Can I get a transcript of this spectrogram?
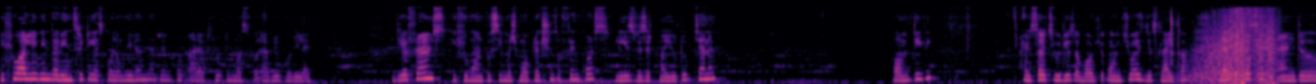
if you are living in the rain city as Colonial London, raincoat are absolutely must for everybody life. Dear friends, if you want to see much more collections of raincoats, please visit my YouTube channel home tv and search videos about your own choice just like a leather dresses and uh,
